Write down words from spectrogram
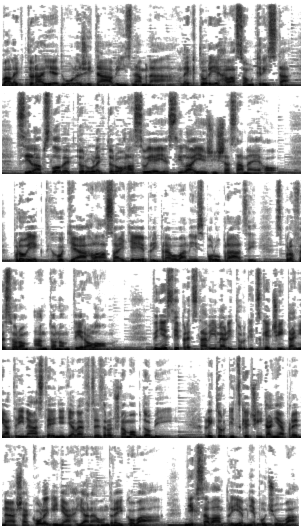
Služba lektora je dôležitá a významná. Lektor je hlasom Krista. Sila v slove, ktorú lektor ohlasuje, je sila Ježiša samého. Projekt Choďte a hlásajte je pripravovaný v spolupráci s profesorom Antonom Tyrolom. Dnes si predstavíme liturgické čítania 13. nedele v cezročnom období. Liturgické čítania prednáša kolegyňa Jana Ondrejková. Nech sa vám príjemne počúva.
